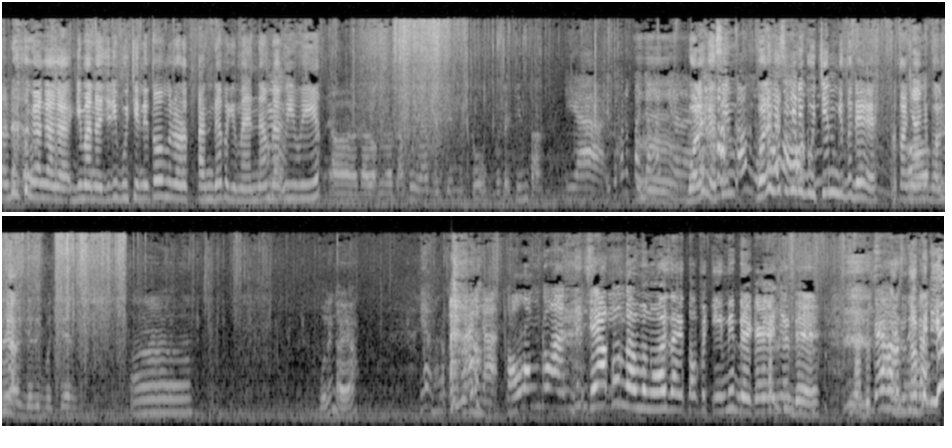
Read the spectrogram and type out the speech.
Aduh, enggak, enggak, enggak. Gimana? Jadi bucin itu menurut Anda bagaimana, Mbak Wiwit? Eh, kalau menurut aku ya bucin itu budak cinta. Iya, itu kan kepanjangannya. Hmm, boleh nggak sih? Kamu, boleh nggak sih kamu. jadi bucin gitu deh? Pertanyaannya Oh, boleh nggak? Jadi bucin. Hmm, boleh nggak ya? Iya, malah tanya. Tolong dong Anda di Kayak sini. aku nggak menguasai topik ini deh kayaknya deh. Aduh kayak harus Aduh, dika- tapi dia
